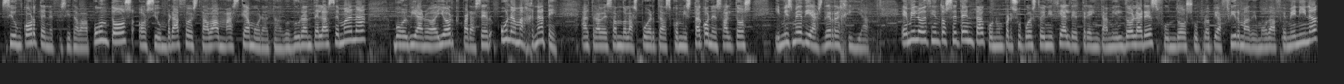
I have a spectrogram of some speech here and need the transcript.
si un corte necesitaba puntos o si un brazo estaba más que amoratado. Durante la semana volví a Nueva York para ser una magnate, atravesando las puertas con mis tacones altos y mis medias de rejilla. En 1970, con un presupuesto inicial de 30.000 dólares, fundó su propia firma de moda femenina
